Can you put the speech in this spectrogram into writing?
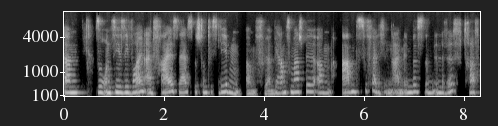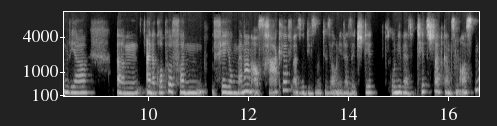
Ähm, so, und sie, sie wollen ein freies, selbstbestimmtes Leben ähm, führen. Wir haben zum Beispiel ähm, abends zufällig in einem Imbiss in, in Lviv trafen wir ähm, eine Gruppe von vier jungen Männern aus Kharkiv, also diese, dieser Universität, Universitätsstadt ganz im Osten.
